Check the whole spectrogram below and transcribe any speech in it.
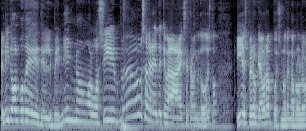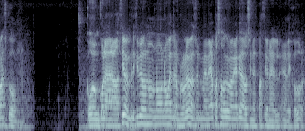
He leído algo de- del veneno o algo así. Eh, Vamos a ver de qué va exactamente todo esto. Y espero que ahora pues no tenga problemas con, con, la grabación. En principio no, no, no a tener problemas. Me había pasado que me había quedado sin espacio en el, en el disco duro.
